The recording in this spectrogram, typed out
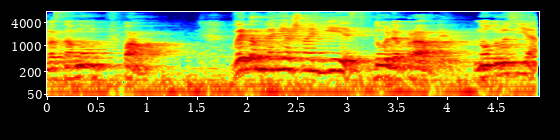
в основном в памп. В этом, конечно, есть доля правды, но, друзья,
